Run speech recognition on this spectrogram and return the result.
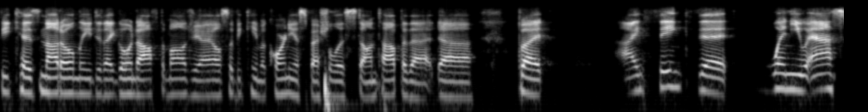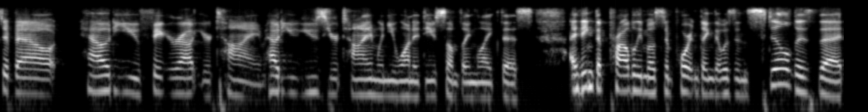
because not only did I go into ophthalmology, I also became a cornea specialist on top of that. Uh, but I think that when you asked about how do you figure out your time, how do you use your time when you want to do something like this, I think the probably most important thing that was instilled is that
